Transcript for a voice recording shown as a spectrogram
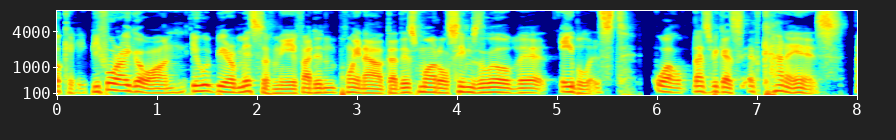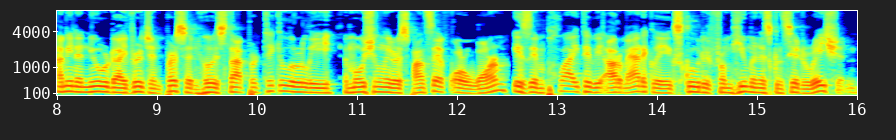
Okay, before I go on, it would be remiss of me if I didn't point out that this model seems a little bit ableist. Well, that's because it kinda is. I mean, a neurodivergent person who is not particularly emotionally responsive or warm is implied to be automatically excluded from humanist consideration.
